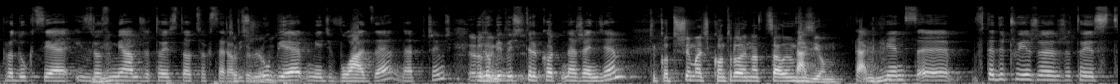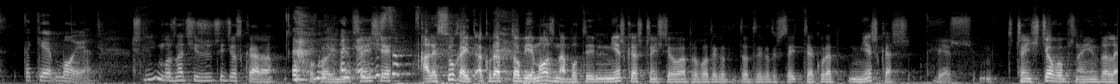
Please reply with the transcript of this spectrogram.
produkcje i zrozumiałam, że to jest to, co chcę robić. Lubię mieć władzę nad czymś, nie Rozumiem. lubię być tylko narzędziem. Tylko trzymać kontrolę nad całą Tak, wizją. tak więc e, wtedy czuję, że, że to jest takie moje. Czyli można Ci życzyć Oscara spokojnie, w sensie, ale słuchaj, akurat Tobie można, bo Ty mieszkasz częściowo, a propos tego, do tego też, Ty akurat mieszkasz, wiesz, częściowo przynajmniej w LA,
